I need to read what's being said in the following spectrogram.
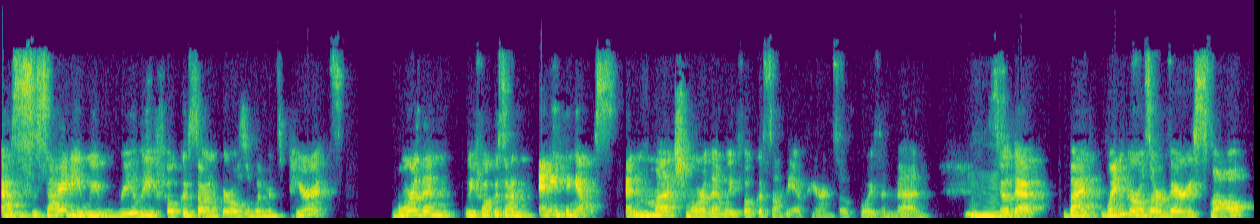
as a society, we really focus on girls and women's appearance more than we focus on anything else, and mm-hmm. much more than we focus on the appearance of boys and men. mm-hmm. so that by when girls are very small,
